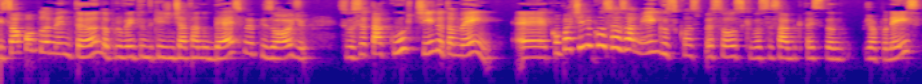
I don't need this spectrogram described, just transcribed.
E só complementando, aproveitando que a gente já está no décimo episódio, se você está curtindo também, é, compartilhe com seus amigos, com as pessoas que você sabe que está estudando japonês,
